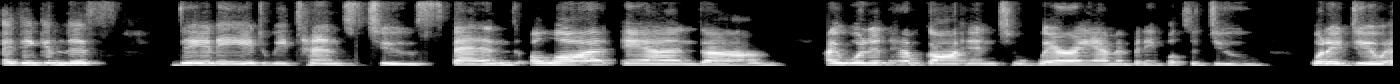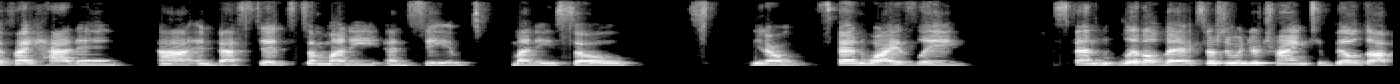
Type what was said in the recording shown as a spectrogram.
I think in this day and age we tend to spend a lot and um I wouldn't have gotten to where I am and been able to do what I do if I hadn't uh, invested some money and saved money. So, you know, spend wisely, spend little bit, especially when you're trying to build up,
